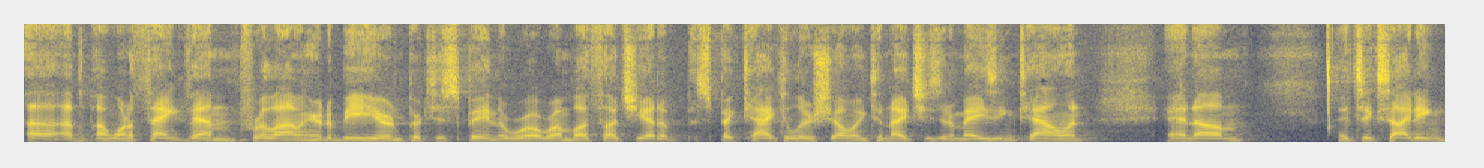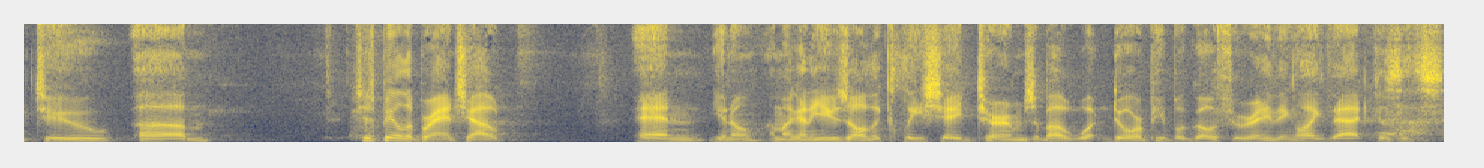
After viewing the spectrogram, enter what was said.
Uh, I, I want to thank them for allowing her to be here and participate in the Royal Rumble. I thought she had a spectacular showing tonight. She's an amazing talent, and um, it's exciting to um, just be able to branch out and, you know, I'm not going to use all the cliched terms about what door people go through or anything like that because it's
